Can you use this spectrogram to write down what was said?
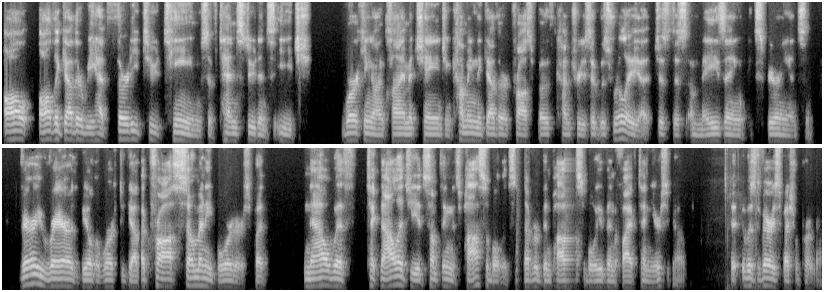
All all together we had 32 teams of 10 students each working on climate change and coming together across both countries. It was really a, just this amazing experience. And very rare to be able to work together across so many borders but now with technology it's something that's possible. It's never been possible even five ten years ago it, was a very special program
